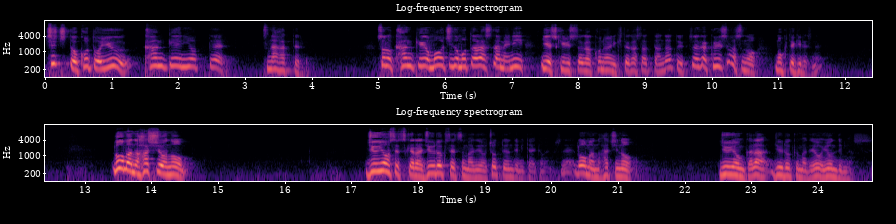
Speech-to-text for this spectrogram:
父と子という関係によってつながってる。その関係をもう一度もたらすためにイエス・キリストがこの世に来てくださったんだという、それがクリスマスの目的ですね。ローマの8章の14節から16節までをちょっと読んでみたいと思いますね。ローマの8の14から16までを読んでみます。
